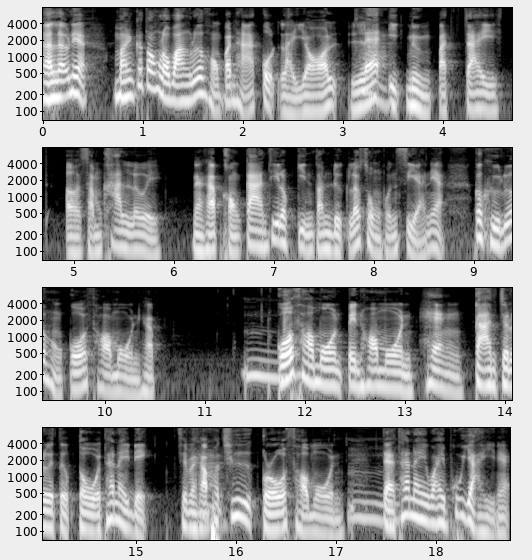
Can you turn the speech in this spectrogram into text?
อะแล้วเนี่ยมันก็ต้องระวังเรื่องของปัญหากรดไหลย้อน และอีกหนึ่งปัจจัยเอ่อสำคัญเลยนะครับของการที่เรากินตอนดึกแล้วส่งผลเสียเนี่ยก็คือเรื่องของ growth hormone ครับอืม growth hormone เป็นฮอร์โมนแห่งการเจริญเติบโตถ้าในเด็กใช่ไหมครับค่ะเพราะชื่อ growth hormone อืมแต่ถ้าในวัยผู้ใหญ่เนี่ย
